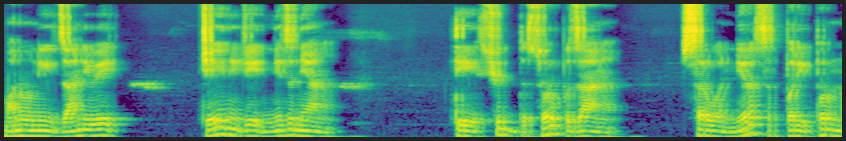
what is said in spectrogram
म्हणून जाणीवे चेन जे निजज्ञान ते शुद्ध स्वरूप जाण सर्व निरस परिपूर्ण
